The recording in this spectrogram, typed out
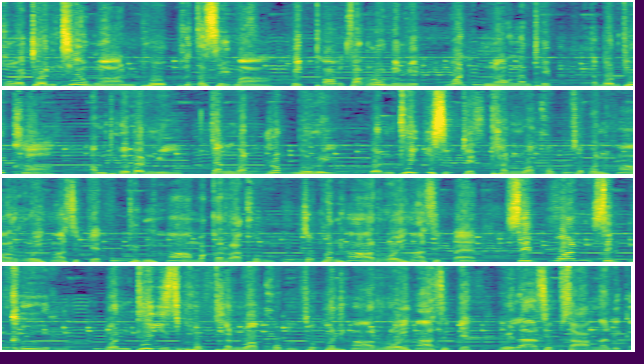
ขอเชิญเที่ยวงานผูกพัทสีมา ปิดทองฝังลูกนิมิต วัดหนองน้ำทิพย์ตำบลพุกขาอำเภอบ้านหมี่จังหวัดลบบุรี วันที่ 27 ธันวาคม 2557 ถึง 5 มกราคม 2558 10 วัน 10 คืน วันที่ 26 ธันวาคม 2557 เวลา 13 นาฬิก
